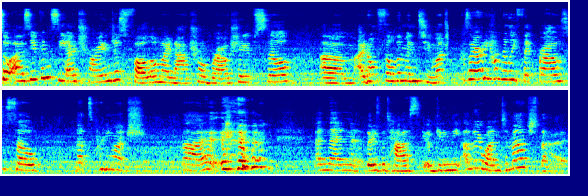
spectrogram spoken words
So as you can see, I try and just follow my natural brow shape still. Um, I don't fill them in too much because I already have really thick brows, so that's pretty much that. and then there's the task of getting the other one to match that.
